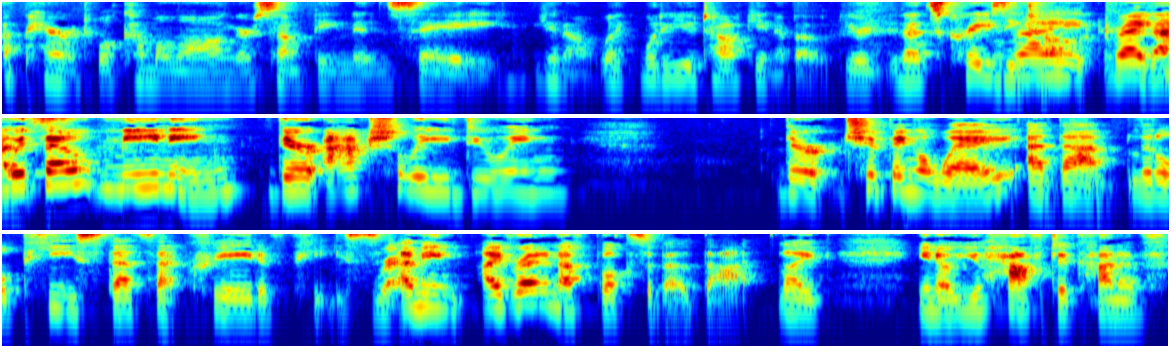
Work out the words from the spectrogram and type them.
a parent will come along or something and say you know like what are you talking about? You're that's crazy right talk. right. That's- without meaning they're actually doing they're chipping away at that little piece that's that creative piece. Right. i mean i've read enough books about that. Like you know you have to kind of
